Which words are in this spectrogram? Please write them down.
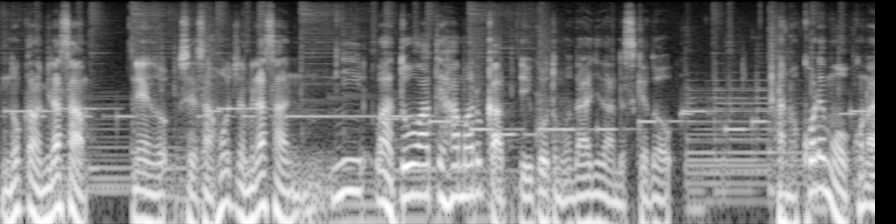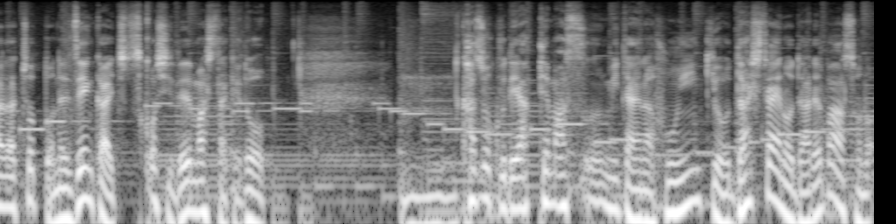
農家の皆さん、ね、生産法人の皆さんにはどう当てはまるかっていうことも大事なんですけどあのこれもこの間ちょっとね前回少し出ましたけどうん家族でやってますみたいな雰囲気を出したいのであればその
